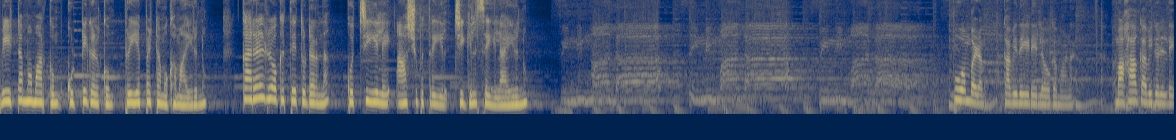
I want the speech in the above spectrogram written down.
വീട്ടമ്മമാർക്കും കുട്ടികൾക്കും പ്രിയപ്പെട്ട മുഖമായിരുന്നു. കരൾ രോഗത്തെ തുടർന്ന് കൊച്ചിയിലെ ആശുപത്രിയിൽ ചികിത്സയിലായിരുന്നു. പൂവമ്പഴം കവിതയുടെ ലോകമാണ്. മഹാകവികളുടെ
